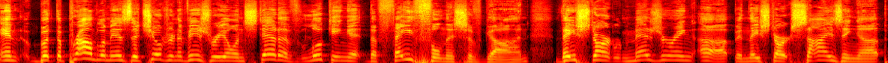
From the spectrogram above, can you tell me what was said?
And but the problem is the children of Israel instead of looking at the faithfulness of God, they start measuring up and they start sizing up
